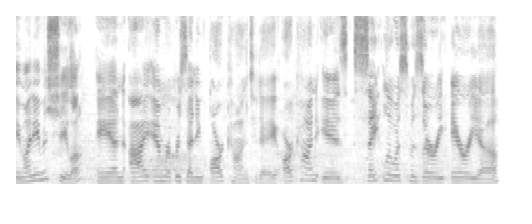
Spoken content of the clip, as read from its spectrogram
Hi, my name is Sheila, and I am representing Archon today. Archon is St. Louis, Missouri area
